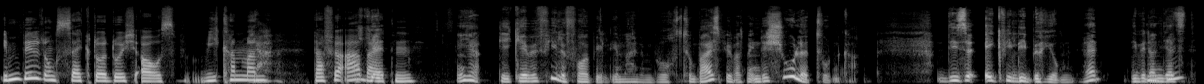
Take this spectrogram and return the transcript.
im Bildungssektor durchaus? Wie kann man ja. dafür arbeiten? Ja, ich gebe viele Vorbilder in meinem Buch. Zum Beispiel, was man in der Schule tun kann. Diese Equilibrium, die wir dann mhm. jetzt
